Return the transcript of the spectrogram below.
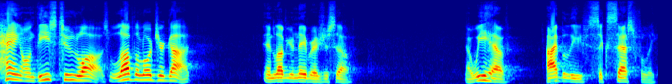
hang on these two laws love the Lord your God and love your neighbor as yourself. Now, we have, I believe, successfully,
